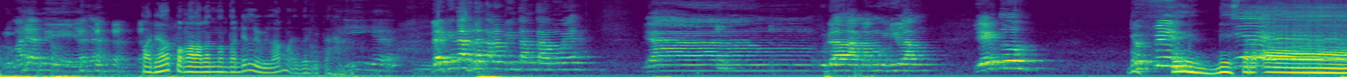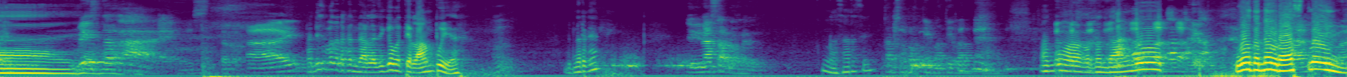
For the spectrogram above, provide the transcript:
lumayan nih, ya kan? Padahal pengalaman nonton dia lebih lama dari kita. Iya. Dan kita kedatangan bintang tamu ya, yang udah lama menghilang, yaitu The Fin, Mr. Yeah. I. Mr. I. Mr. I. Tadi sempat ada kendala juga mati lampu ya. Hmm? Bener kan? Jadi nasar dong itu. Nasar sih. Kan seperti mati lampu. Aku malah nonton dangdut. Gue nontonnya wrestling.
